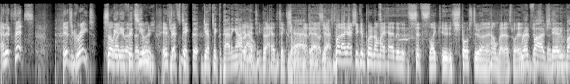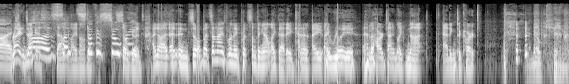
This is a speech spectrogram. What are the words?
and it fits. It's great. So Wait, like, it fits that's you. I- do It you have fits to me. take the? Do you have to take the padding out? I, or had no? to, I had to take some Yeah, of the padding guess, out. yeah, Yes, but I actually can put it on my head and it sits like it's supposed to on a helmet. That's what Red that's- five that's standing what- by. Right, exactly. Oh, so- stuff it. is so so great. good. I know, and, and so, but sometimes when they put something out like that, it kind of I, I really have a hard time like not adding to cart. Yeah, no kidding.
